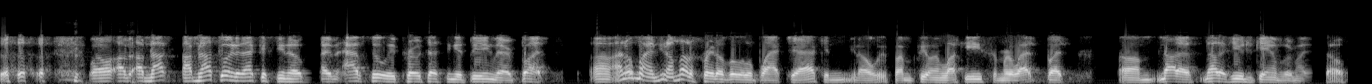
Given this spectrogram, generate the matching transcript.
well, I'm, I'm not. I'm not going to that casino. I'm absolutely protesting it being there, but uh, I don't mind. You know, I'm not afraid of a little blackjack, and you know, if I'm feeling lucky, some roulette. But um, not a not a huge gambler myself.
